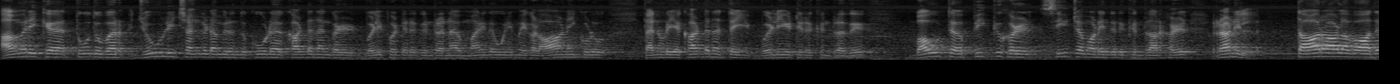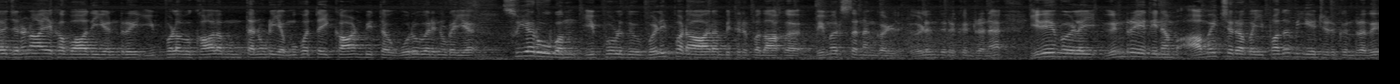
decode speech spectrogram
அமெரிக்க தூதுவர் ஜூலி சங்கிடமிருந்து கூட கண்டனங்கள் வெளிப்பட்டிருக்கின்றன. மனித உரிமைகள் ஆணைக்குழு தன்னுடைய கண்டனத்தை வெளியிட்டிருக்கின்றது. பௌத்த பிக்குகள் சீற்றமடைந்திருக்கின்றார்கள். ரணில் தாராளவாத ஜனநாயகவாதி என்று இவ்வளவு காலமும் தன்னுடைய முகத்தை காண்பித்த ஒருவரினுடைய சுயரூபம் இப்பொழுது வெளிப்பட ஆரம்பித்திருப்பதாக விமர்சனங்கள் எழுந்திருக்கின்றன. இதேவேளை இன்றைய தினம் அமைச்சரவை பதவியேற்றிருக்கின்றது.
